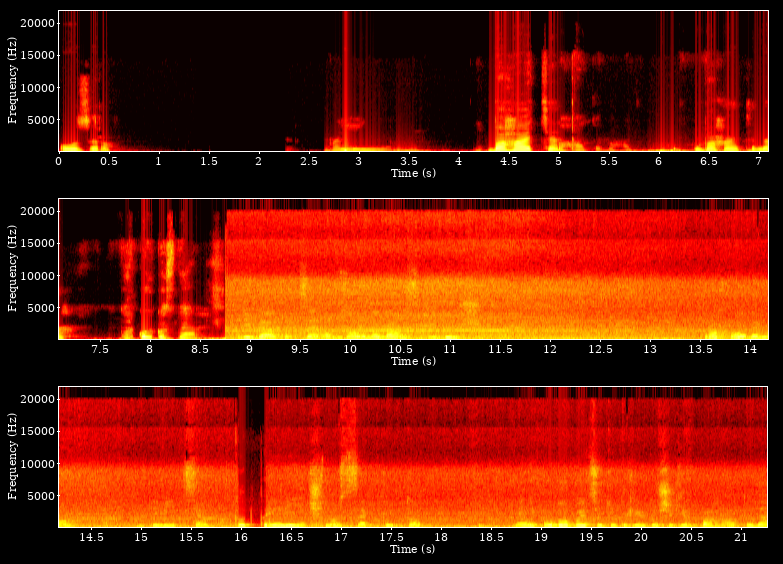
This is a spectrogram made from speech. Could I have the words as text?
озеро. Паління. Багаття. Багаття, багаття. Багаття, да. Такий костер. Ребята, це обзор на дамський душ. Проходимо. Дивіться, тут прилічно, все круто. Мені подобається, тут таких душиків багато, да?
